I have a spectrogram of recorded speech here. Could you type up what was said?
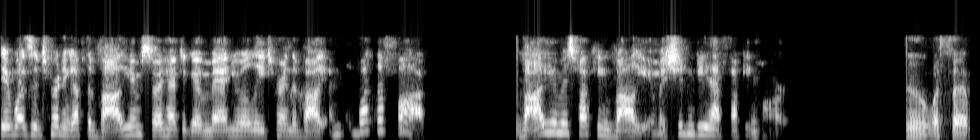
it wasn't turning up the volume, so I had to go manually turn the volume. What the fuck? Volume is fucking volume. It shouldn't be that fucking hard. Oh, what's that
